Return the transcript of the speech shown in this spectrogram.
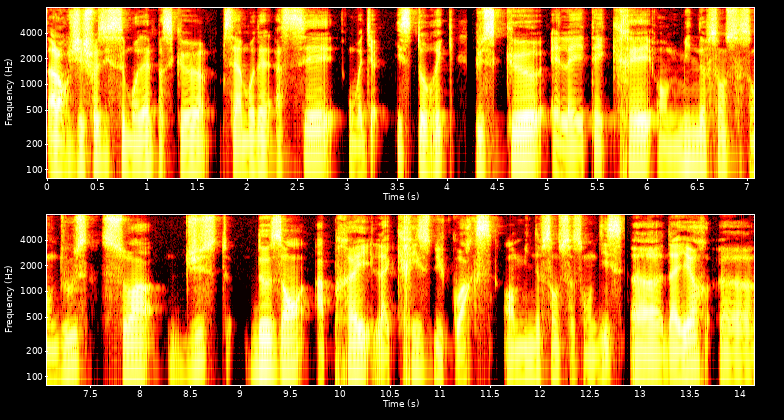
Alors j'ai choisi ce modèle parce que c'est un modèle assez, on va dire, historique puisque elle a été créée en 1972, soit juste deux ans après la crise du quarks en 1970. Euh, d'ailleurs, euh,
